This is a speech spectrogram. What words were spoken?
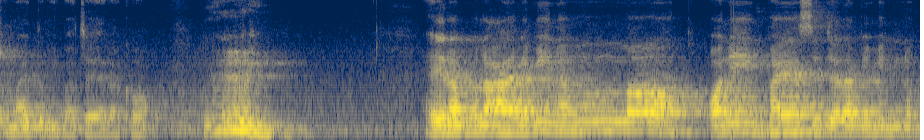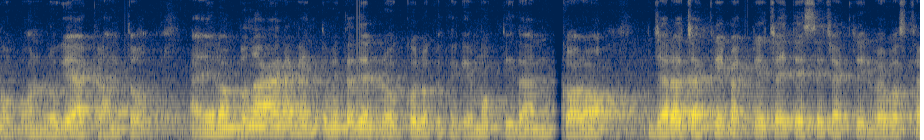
সময় তুমি বাঁচায় রাখো। এই রব্বুল আল্লাহ, অনেক ভাই আছে যারা বিভিন্ন গোপন রোগে আক্রান্ত। আলামিন, তুমি তাদের রোগগুলোকে থেকে মুক্তি দান করো। যারা চাকরি বাকরি চাইতেছে, চাকরির ব্যবস্থা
